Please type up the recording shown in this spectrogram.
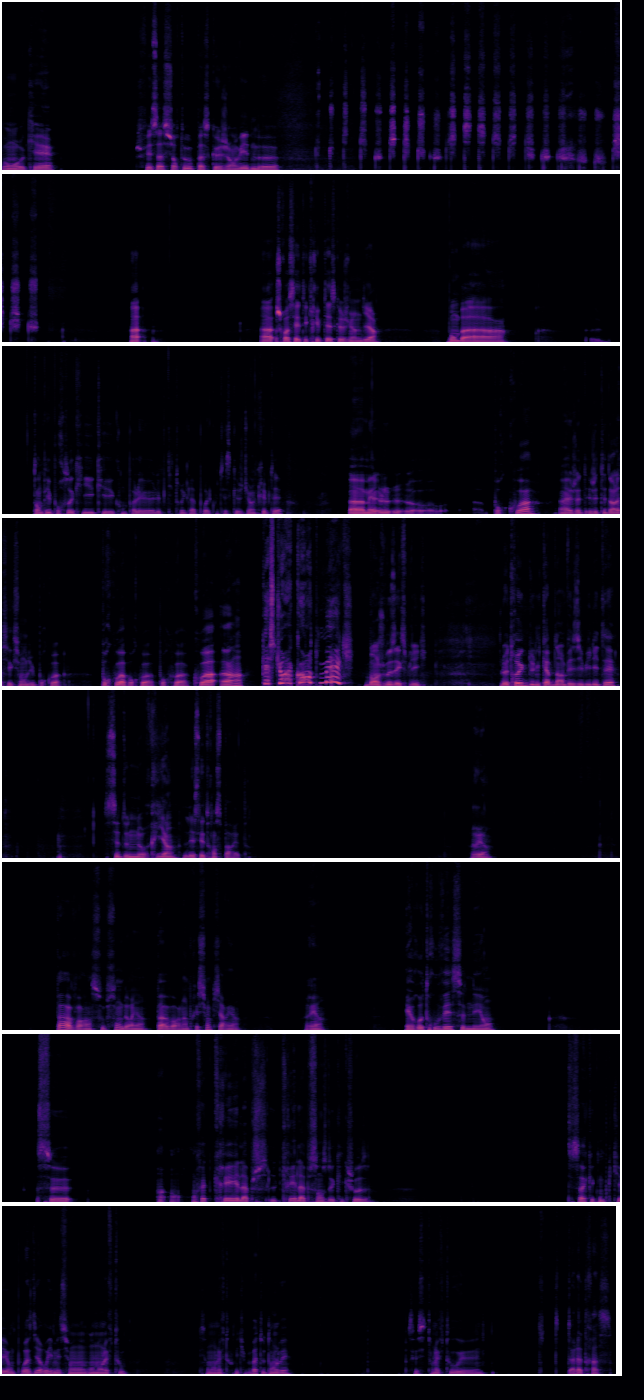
Bon, ok. Je fais ça surtout parce que j'ai envie de me. Ah. Ah, je crois que ça a été crypté ce que je viens de dire. Bon bah... euh, Tant pis pour ceux qui qui, qui ont pas les, les petits trucs là pour écouter ce que je dis en crypté. Euh, mais... pourquoi? J'étais dans la section du pourquoi. Pourquoi, pourquoi, pourquoi Quoi Hein? Qu'est-ce que tu racontes, mec? Bon, je vous explique. Le truc d'une cape d'invisibilité, c'est de ne rien laisser transparaître. Rien. Pas avoir un soupçon de rien, pas avoir l'impression qu'il y a rien. Rien. Et retrouver ce néant, ce... En, fait, créer l'abs- créer l'absence de quelque chose. C'est ça qui est compliqué. On pourrait se dire, oui, mais si on, on enlève tout. Si on enlève tout, mais tu peux pas tout enlever. Parce que si tu enlèves tout, euh, t'as la trace.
